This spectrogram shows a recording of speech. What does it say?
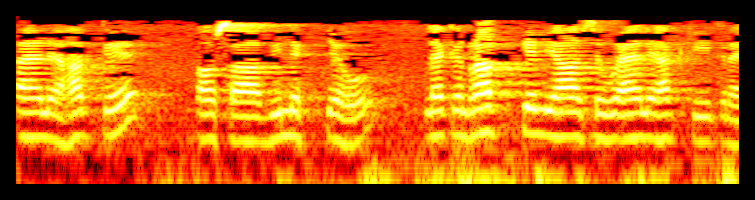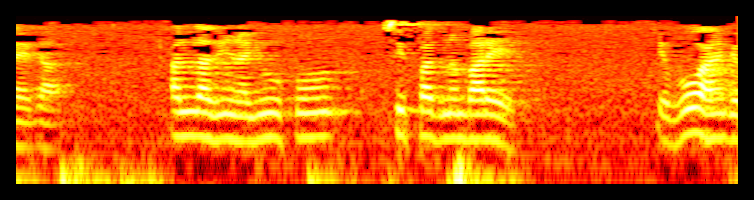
اہل حق کے اوصاف بھی لکھتے ہو، لیکن رب کے لحاظ سے وہ اہل حق ٹھیک رہے گا۔ اللہ دین یوفون، صفت نمبر ایک۔ کہ وہ ہیں جو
